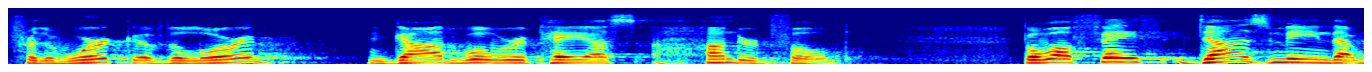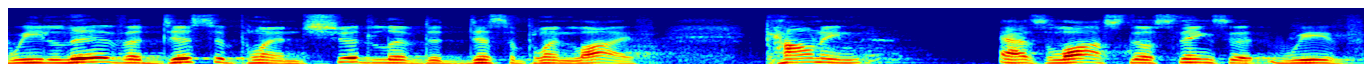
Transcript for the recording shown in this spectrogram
for the work of the Lord, God will repay us a hundredfold. But while faith does mean that we live a disciplined, should live a disciplined life, counting as lost those things that we've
